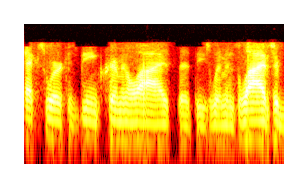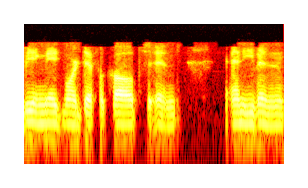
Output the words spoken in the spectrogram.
sex work is being criminalized, that these women's lives are being made more difficult, and and even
